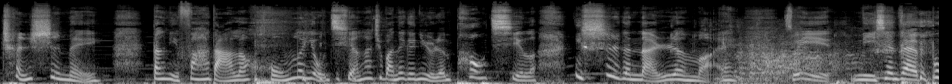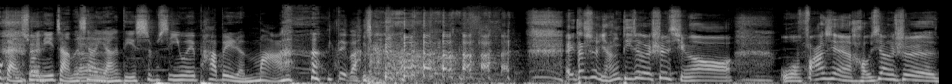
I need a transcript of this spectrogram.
陈世美，当你发达了、红了、有钱了，就把那个女人抛弃了，你是个男人吗？哎，所以你现在不敢说你长得像杨迪，是不是因为怕被人骂？对吧？哎，但是杨迪这个事情哦，我发现好像是。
